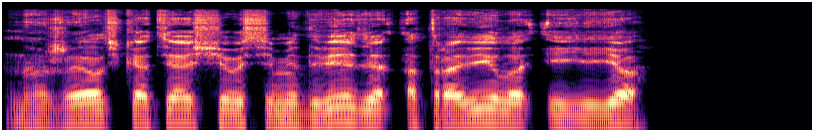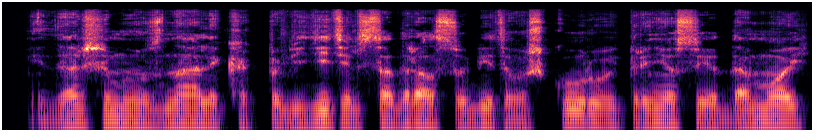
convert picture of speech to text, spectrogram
но желчь катящегося медведя отравила и ее. И дальше мы узнали, как победитель содрал с убитого шкуру и принес ее домой,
